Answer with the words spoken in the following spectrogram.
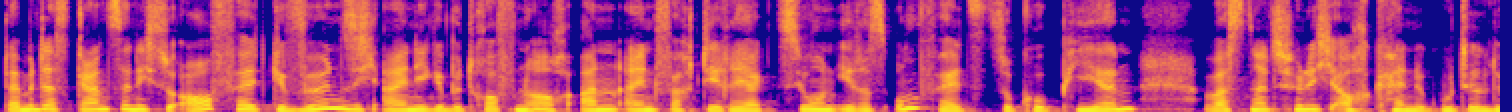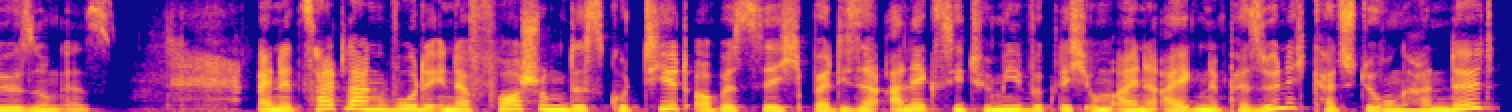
Damit das Ganze nicht so auffällt, gewöhnen sich einige Betroffene auch an, einfach die Reaktion ihres Umfelds zu kopieren, was natürlich auch keine gute Lösung ist. Eine Zeit lang wurde in der Forschung diskutiert, ob es sich bei dieser Alexithymie wirklich um eine eigene Persönlichkeitsstörung handelt.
